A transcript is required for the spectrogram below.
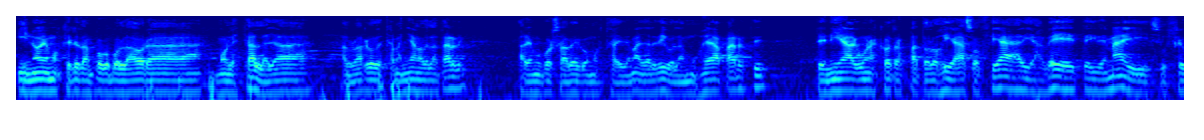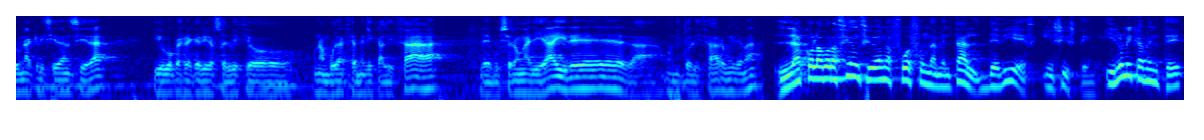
y no hemos querido tampoco por la hora molestarla ya a lo largo de esta mañana o de la tarde. Haremos por saber cómo está y demás. Ya les digo, la mujer aparte tenía algunas que otras patologías asociadas, diabetes y demás, y sufrió una crisis de ansiedad y hubo que requerir los servicios, una ambulancia medicalizada, le pusieron allí aire, la monitorizaron y demás. La colaboración ciudadana fue fundamental, de 10, insisten. Irónicamente,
